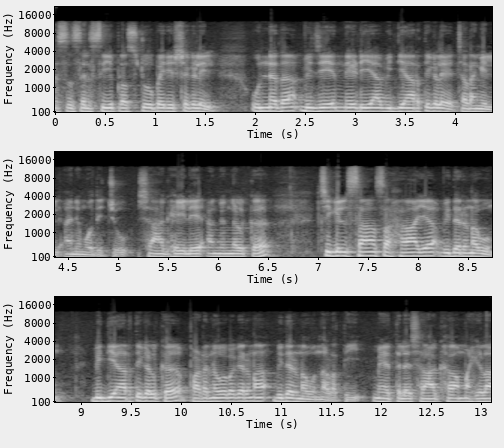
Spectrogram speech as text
S S L C plus two പരീക്ഷകളിൽ ഉന്നത വിജയം നേടിയ വിദ്യാർത്ഥികളെ ചടങ്ങിൽ അനുമോദിച്ചു. ശാഖയിലെ അംഗങ്ങൾക്ക് ചികിത്സാ സഹായ വിതരണവും വിദ്യാർത്ഥികൾക്ക് പഠനോപകരണ വിതരണവും നടത്തി. മേത്തല ശാഖ മഹിളാ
